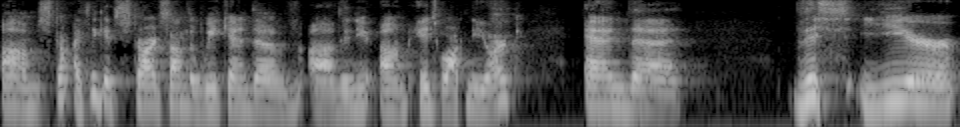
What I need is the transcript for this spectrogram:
Um, start, I think it starts on the weekend of uh, the new, um, AIDS Walk New York, and uh, this year,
